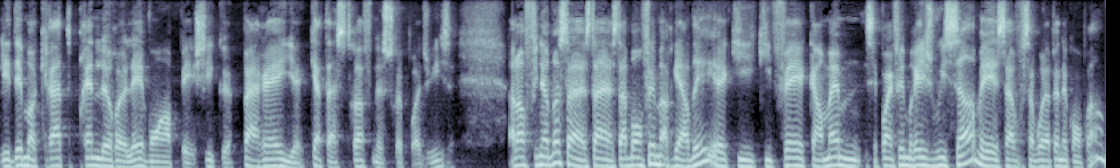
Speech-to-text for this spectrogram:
les démocrates prennent le relais, vont empêcher que pareille catastrophe ne se reproduise. Alors finalement, c'est un, un, bon film à regarder qui, qui fait quand même, c'est pas un film réjouissant, mais ça, ça vaut la peine de comprendre.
